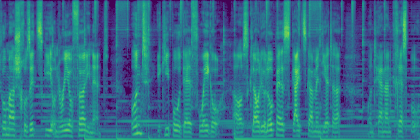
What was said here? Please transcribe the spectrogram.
Tomasz Rositzky und Rio Ferdinand. Und Equipo del Fuego aus Claudio Lopez, Geizka Mendieta und Hernan Crespo.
